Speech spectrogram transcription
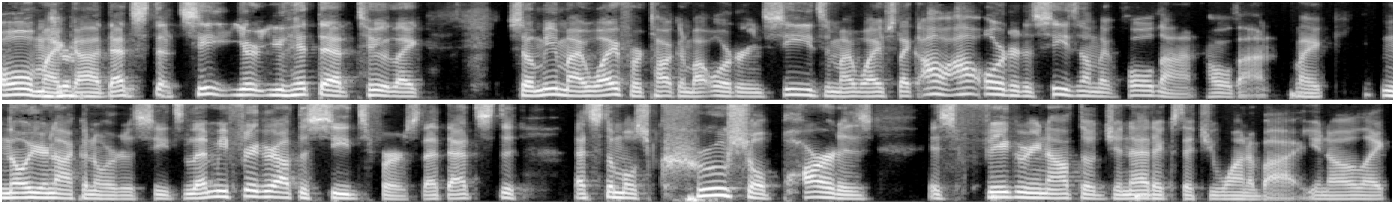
Oh my God, that's that. See, you you hit that too. Like, so me and my wife were talking about ordering seeds, and my wife's like, "Oh, I'll order the seeds." And I'm like, "Hold on, hold on. Like, no, you're not going to order the seeds. Let me figure out the seeds first. That that's the that's the most crucial part is is figuring out the genetics that you want to buy you know like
